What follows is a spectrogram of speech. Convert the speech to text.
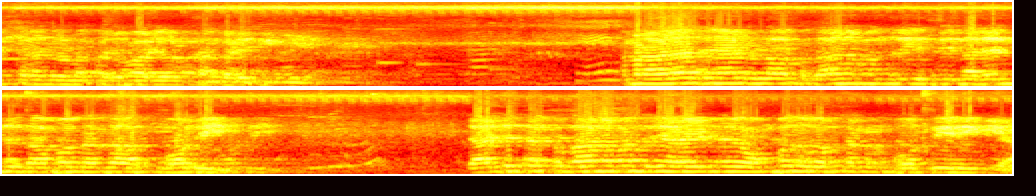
ഇത്തരത്തിലുള്ള പരിപാടികൾ സംഘടിപ്പിക്കുകയാണ്. നമ്മുടെ ആരാധനായിട്ടുള്ള പ്രധാനമന്ത്രി ശ്രീ നരേന്ദ്ര ദാമോദർദാസ് മോദി രാജ്യത്തെ പ്രധാനമന്ത്രിയായിട്ട് ഒമ്പത് വർഷങ്ങൾ പൂർത്തീകരിക്കുക.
